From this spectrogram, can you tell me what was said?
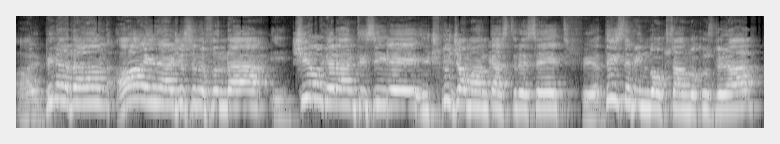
Alpina'dan A enerji sınıfında 2 yıl garantisiyle üçlü cam ankastre set fiyatı ise 1099 lira.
